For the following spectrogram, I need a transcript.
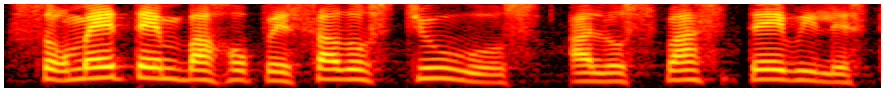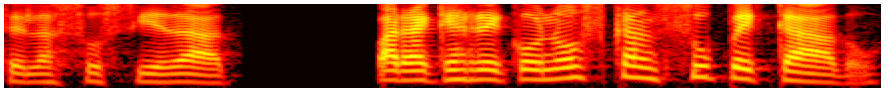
someten bajo pesados yugos a los más débiles de la sociedad, para que reconozcan su pecado,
